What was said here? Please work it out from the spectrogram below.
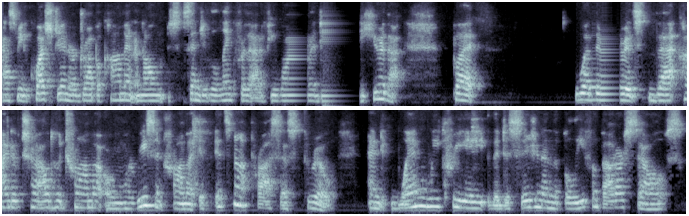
ask me a question or drop a comment, and I'll send you the link for that if you wanted to hear that. But whether it's that kind of childhood trauma or more recent trauma, if it's not processed through, and when we create the decision and the belief about ourselves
